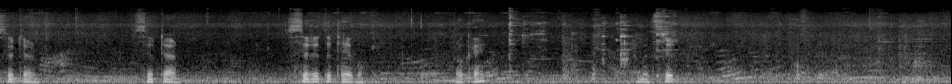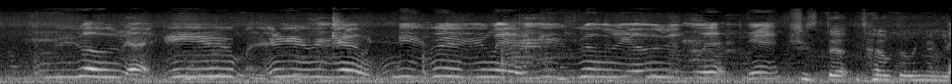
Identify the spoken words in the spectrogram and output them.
Sit down. Sit down. Sit at the table. Okay? Come and sit. She's the telling on you.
